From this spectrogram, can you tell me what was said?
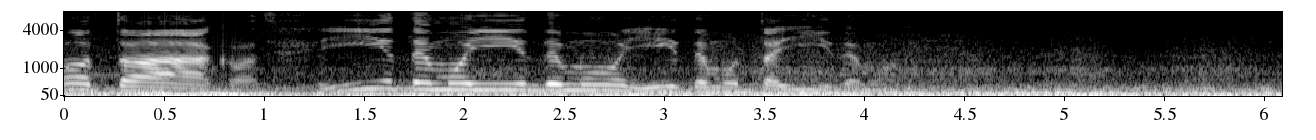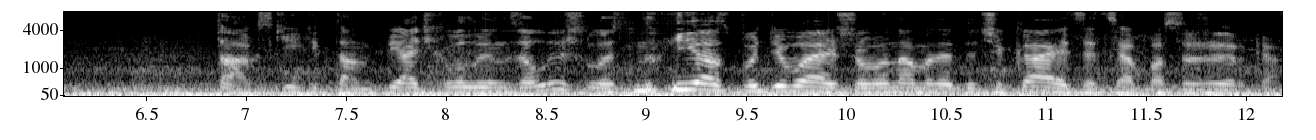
Отак от. Їдемо, їдемо, їдемо та їдемо. Так, скільки там? 5 хвилин залишилось. Ну я сподіваюся, що вона мене дочекається, ця пасажирка.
